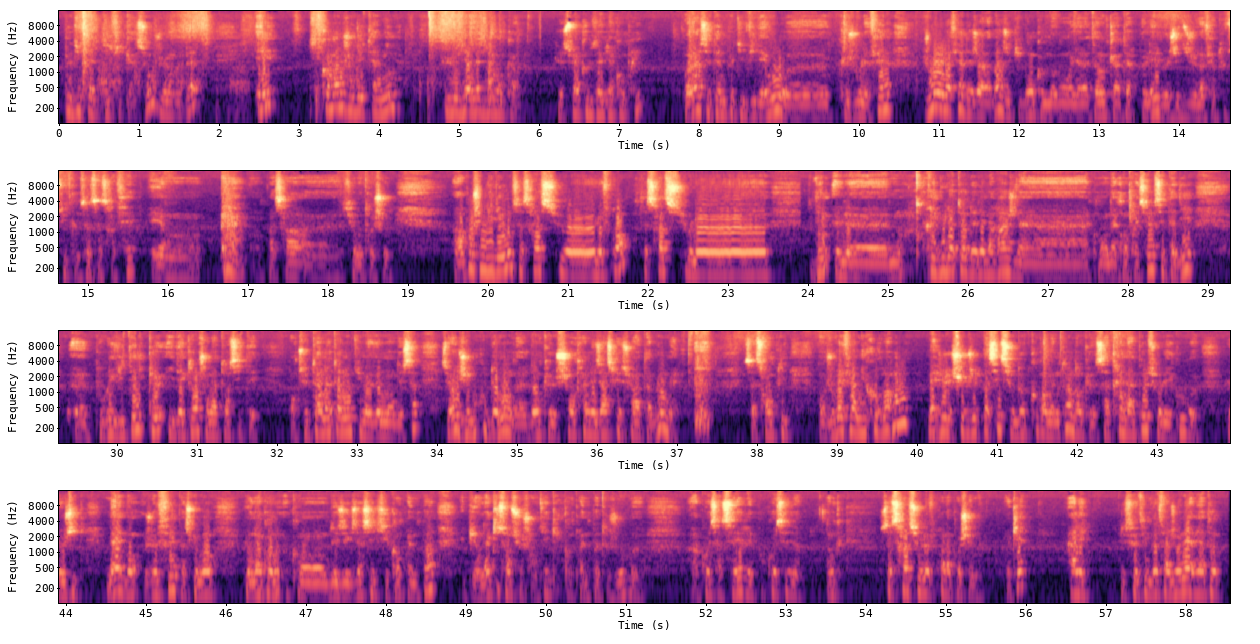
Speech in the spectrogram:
petite rectification, je le répète, et comment je détermine le diamètre de mon câble? J'espère que vous avez bien compris. Voilà, c'était une petite vidéo euh, que je voulais faire. Je voulais la faire déjà à la base, et puis bon, comme bon, il y a l'internaute qui a interpellé, ben, j'ai dit je vais la faire tout de suite, comme ça, ça sera fait. Et on, passera euh, sur autre chose. Alors, la prochaine vidéo, ça sera sur euh, le froid, ça sera sur le, régulateur de démarrage d'un compresseur, c'est-à-dire pour éviter qu'il déclenche en intensité. Donc c'était un internaute qui m'avait demandé ça. C'est vrai que j'ai beaucoup de demandes, hein, donc je suis en train de les inscrire sur un tableau, mais ça se remplit. Donc je voudrais faire mes cours normaux, mais je, suis obligé de passer sur d'autres cours en même temps, donc euh, ça traîne un peu sur les cours euh, logiques. Mais bon, je fais parce que bon, il y en a qui ont, des exercices qui ne comprennent pas, et puis il y en a qui sont sur chantier qui ne comprennent pas toujours euh, à quoi ça sert et pourquoi c'est là. Donc, ce sera sur le froid la prochaine. Ok? Allez, je vous souhaite une bonne fin de journée, à bientôt.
